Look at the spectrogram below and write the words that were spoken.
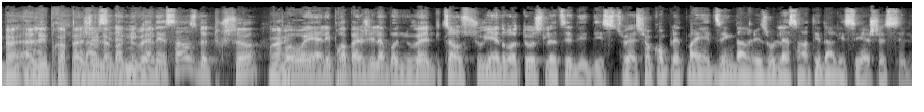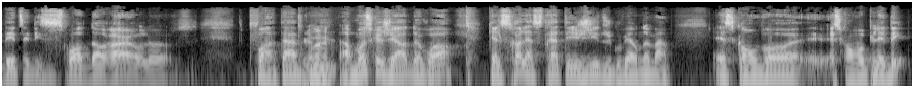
Ben, allez propager la bonne nouvelle. la connaissance de tout ça. Ouais. ouais, allez propager la bonne nouvelle. Puis on se souviendra tous là, des, des situations complètement indignes dans le réseau de la santé, dans les CHSLD, des histoires d'horreur là épouvantable. Alors moi, ce que j'ai hâte de voir, quelle sera la stratégie du gouvernement? Est-ce qu'on va, est-ce qu'on va plaider?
